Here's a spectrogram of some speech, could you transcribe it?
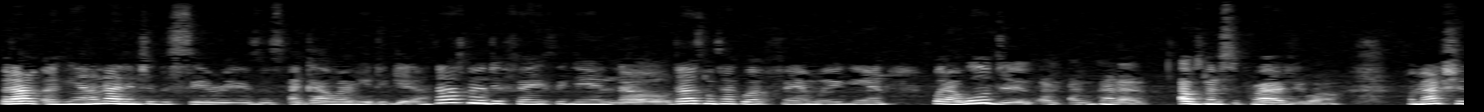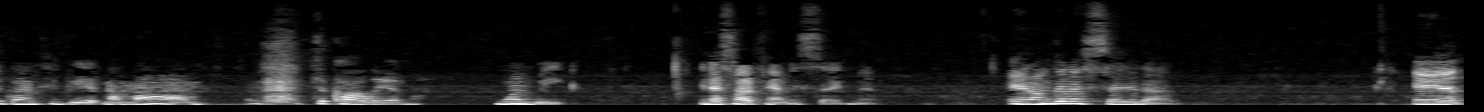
But I'm again, I'm not into the series. I got where I need to get. I thought I was gonna do faith again. No, I thought I was gonna talk about family again. What I will do, I'm, I'm gonna, I was gonna surprise you all. I'm actually going to get my mom to call in one week, and that's not a family segment. And I'm gonna set it up. And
